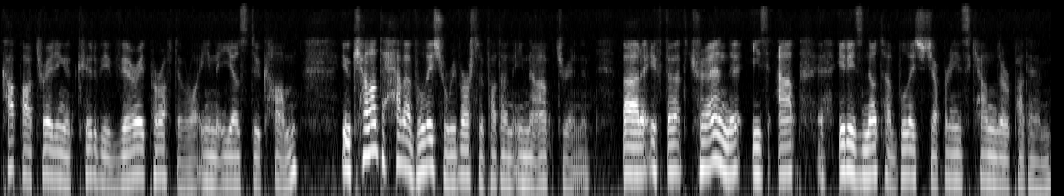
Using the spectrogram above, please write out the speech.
copper trading could be very profitable in years to come. You cannot have a bullish reversal pattern in uptrend. But if the trend is up, it is not a bullish Japanese candle pattern.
